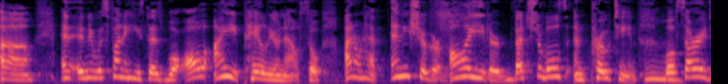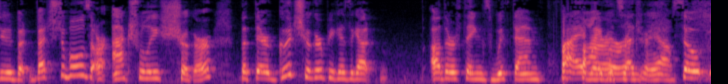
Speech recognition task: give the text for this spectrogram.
Um, and, and it was funny. He says, well, all I eat paleo now, so I don't have any sugar. All I eat are vegetables and protein. Mm. Well, sorry, dude, but vegetables are actually sugar, but they're good sugar because they got other things with them, Fiber, et and- cetera, yeah. So it,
